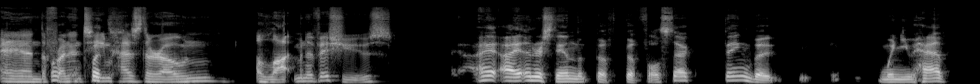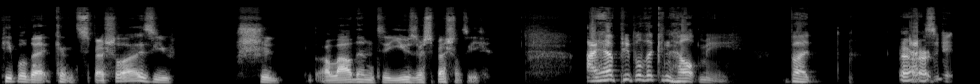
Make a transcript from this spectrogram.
and the front end but- team has their own allotment of issues. I, I understand the, the the full stack thing, but when you have people that can specialize, you should allow them to use their specialty. I have people that can help me, but Uh, as a,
